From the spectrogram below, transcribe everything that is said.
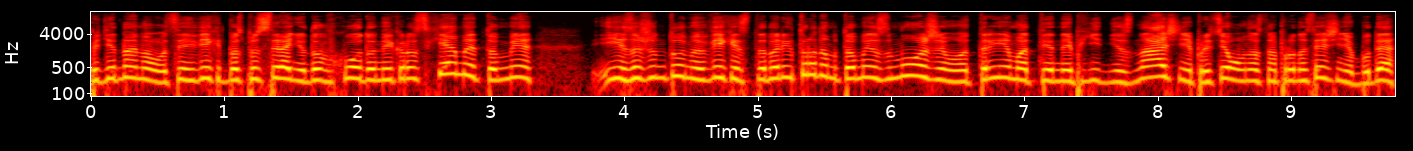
під'єднаємо оцей вихід безпосередньо до входу мікросхеми, то ми і зашунтуємо вихід з стабелектроном, то ми зможемо отримати необхідні значення. При цьому у нас на насичення буде,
